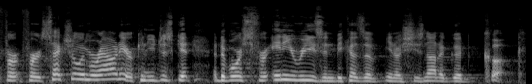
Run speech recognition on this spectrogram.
for, for sexual immorality, or can you just get a divorce for any reason because of, you know, she's not a good cook?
